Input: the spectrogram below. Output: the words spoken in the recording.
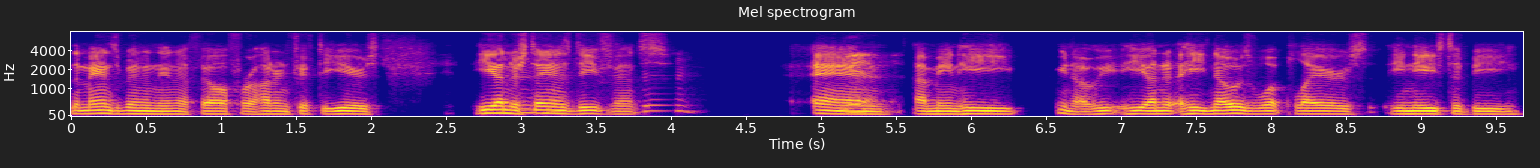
the man's been in the NFL for 150 years. He understands mm-hmm. defense. And yeah. I mean, he, you know, he he under, he knows what players he needs to be,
